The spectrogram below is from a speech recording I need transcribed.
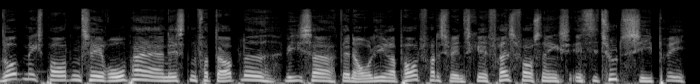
Våbeneksporten til Europa er næsten fordoblet, viser den årlige rapport fra det svenske fredsforskningsinstitut SIPRI.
